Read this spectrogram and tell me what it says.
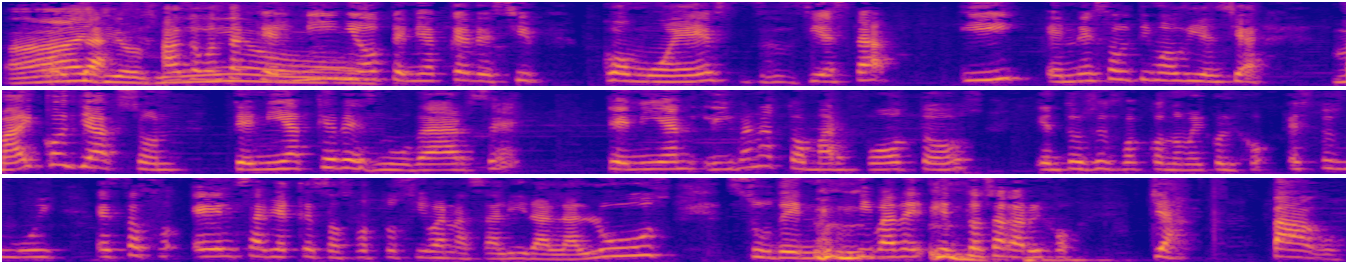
Ay, o sea, Dios haz de cuenta que el niño tenía que decir cómo es, si está, y en esa última audiencia, Michael Jackson tenía que desnudarse, tenían, le iban a tomar fotos, y entonces fue cuando Michael dijo, esto es muy, estas, él sabía que esas fotos iban a salir a la luz, su denuncia iba de, entonces agarró y dijo, ya, pago.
